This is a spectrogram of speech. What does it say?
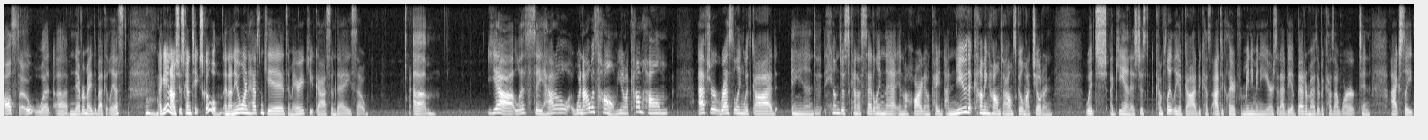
also would uh, never made the bucket list. Mm-hmm. Again, I was just going to teach school, and I knew I wanted to have some kids and marry a cute guy someday. So, um, yeah, let's see. How do, when I was home, you know, I come home after wrestling with God and Him just kind of settling that in my heart. And okay, I knew that coming home to homeschool my children which again is just completely of God because I declared for many, many years that I'd be a better mother because I worked. And I actually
